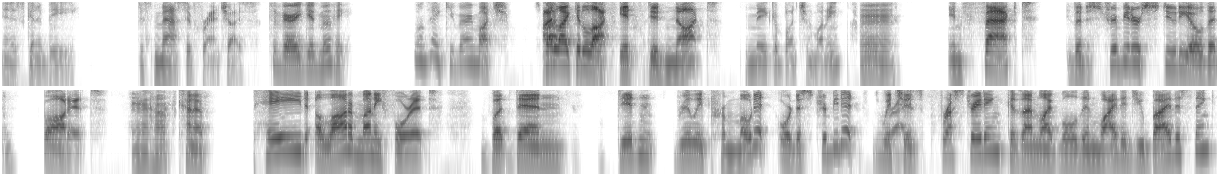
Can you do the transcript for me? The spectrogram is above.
and it's going to be this massive franchise. it's a very good movie. Well, thank you very much. I like it a lot. It did not make a bunch of money. Mm. In fact, the distributor studio that bought it Uh-huh. kind of paid a lot of money for it, but then didn't really promote it or distribute it, which Right. is frustrating because I'm like, well, then why did you buy this thing?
